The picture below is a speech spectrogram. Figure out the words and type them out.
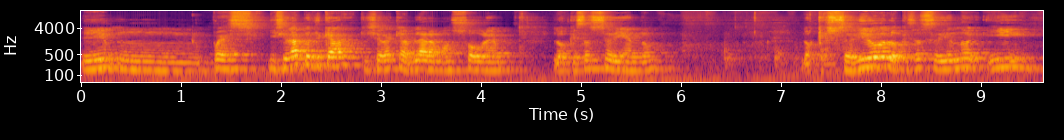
y mm, pues quisiera platicar, quisiera que habláramos sobre lo que está sucediendo, lo que sucedió, lo que está sucediendo y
